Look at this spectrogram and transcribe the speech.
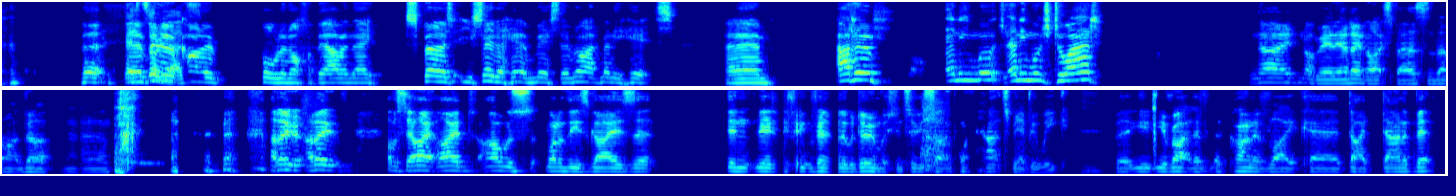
But yeah, Villa have kind of fallen off a bit, haven't they? Spurs, you say they're hit and miss. They've not had many hits. Um, Adam, any much, any much to add? No, not really. I don't like Spurs and don't like Villa. Um, I don't. I don't. Obviously, I I I was one of these guys that didn't really think Villa were doing much until you started pointing out to me every week. But you, are right; they've, they've, kind of like uh, died down a bit.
